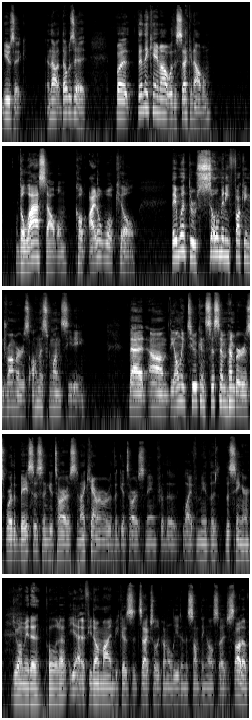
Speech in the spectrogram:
music. And that that was it. But then they came out with a second album the last album called idle will kill they went through so many fucking drummers on this one cd that um, the only two consistent members were the bassist and guitarist, and I can't remember the guitarist's name for the life of me, the the singer. Do you want me to pull it up? Yeah, if you don't mind, because it's actually going to lead into something else I just thought of.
